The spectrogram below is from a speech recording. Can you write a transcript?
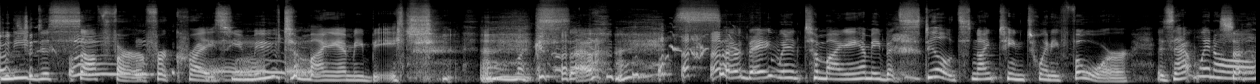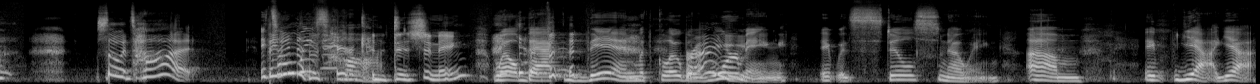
need to suffer for Christ, you move to oh. Miami Beach. Oh my god. So, so they went to Miami, but still, it's 1924. Is that when all? So, so it's hot. it's They always have air hot. conditioning. Well, back then with global Right. warming, it was still snowing. Um, it, yeah, yeah.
